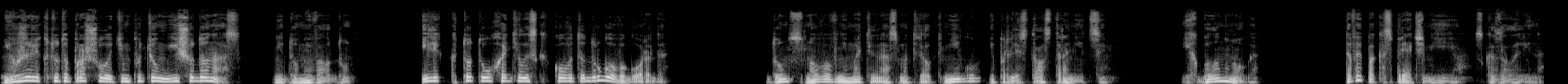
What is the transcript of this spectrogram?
Неужели кто-то прошел этим путем еще до нас?» — недоумевал Дун. «Или кто-то уходил из какого-то другого города?» Дун снова внимательно осмотрел книгу и пролистал страницы. Их было много. «Давай пока спрячем ее», — сказала Лина.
